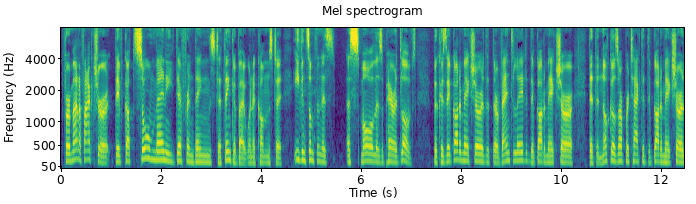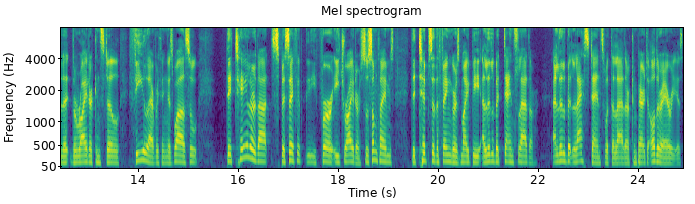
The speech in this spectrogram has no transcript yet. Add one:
for a manufacturer, they've got so many different things to think about when it comes to even something as as small as a pair of gloves. Because they've got to make sure that they're ventilated, they've got to make sure that the knuckles are protected, they've got to make sure that the rider can still feel everything as well. So they tailor that specifically for each rider. So sometimes the tips of the fingers might be a little bit dense leather, a little bit less dense with the leather compared to other areas.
